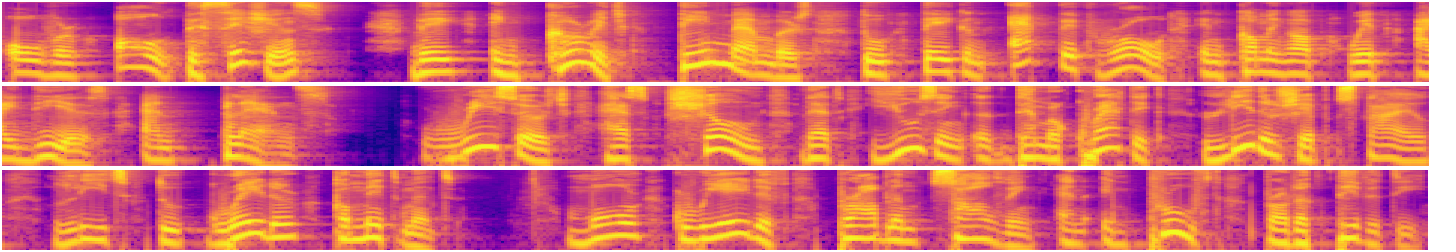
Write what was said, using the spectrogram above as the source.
over all decisions, they encourage team members to take an active role in coming up with ideas and plans. Research has shown that using a democratic leadership style leads to greater commitment more creative problem solving, and improved productivity.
